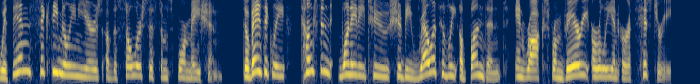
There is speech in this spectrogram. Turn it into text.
within 60 million years of the solar system's formation. So basically, tungsten 182 should be relatively abundant in rocks from very early in Earth's history.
